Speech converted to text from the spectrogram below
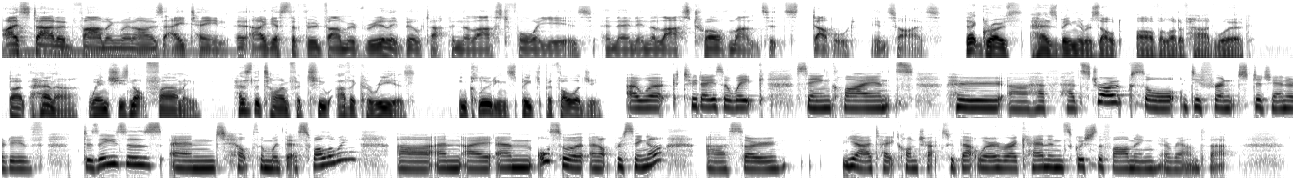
I started farming when I was 18. And I guess the food farm we've really built up in the last four years. And then in the last 12 months, it's doubled in size. That growth has been the result of a lot of hard work. But Hannah, when she's not farming, has the time for two other careers, including speech pathology I work two days a week seeing clients who uh, have had strokes or different degenerative diseases and help them with their swallowing. Uh, and I am also an opera singer, uh, so yeah, I take contracts with that wherever I can and squish the farming around that.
